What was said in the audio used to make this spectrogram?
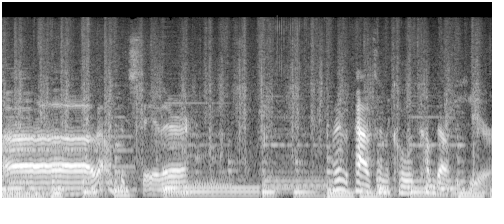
Uh, that one could stay there. I think the path's gonna come down here.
